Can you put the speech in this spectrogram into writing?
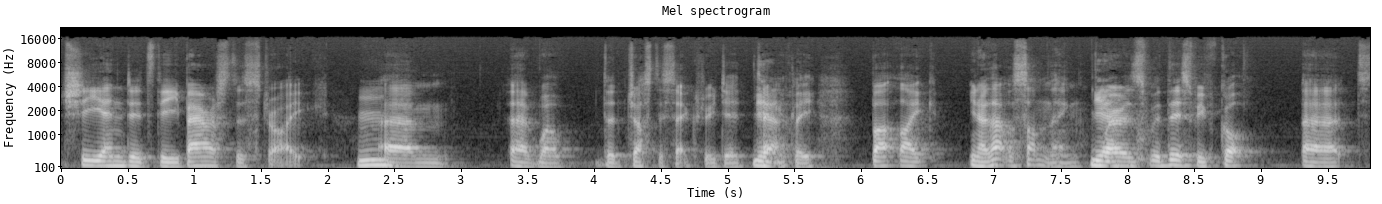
she ended the barristers' strike. Mm. Um, uh, well, the justice secretary did Yeah. technically, but like you know, that was something. Yeah. Whereas with this, we've got uh, t-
